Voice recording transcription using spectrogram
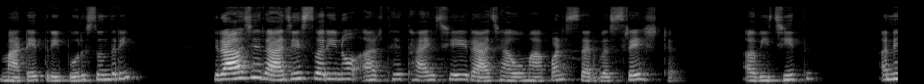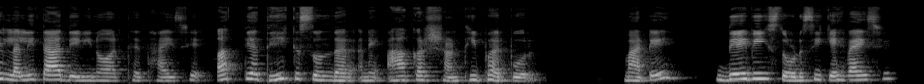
માટે ત્રિપુર સુંદરી. રાજ રાજેશ્વરીનો અર્થ થાય છે, રાજાઓમાં પણ સર્વશ્રેષ્ઠ. અવિજિત અને લલિતા દેવીનો અર્થ થાય છે અત્યધિક સુંદર અને આકર્ષણથી ભરપૂર. માટે દેવી સોળસી કહેવાય છે.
